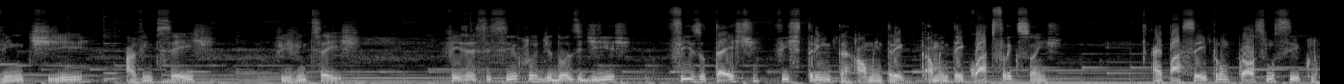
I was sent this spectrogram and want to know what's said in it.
20 a 26, fiz 26. Fiz esse ciclo de 12 dias, fiz o teste, fiz 30, aumentei aumentei 4 flexões. Aí passei para um próximo ciclo,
